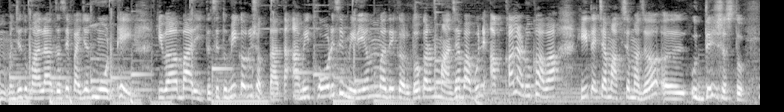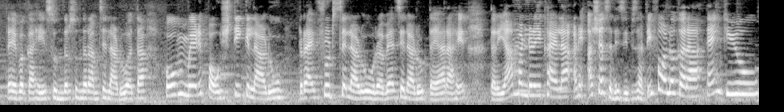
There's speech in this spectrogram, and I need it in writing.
म्हणजे तुम्हाला जसे पाहिजेत मोठे किंवा बारीक तसे तुम्ही करू शकता. आता आम्ही थोडेसे मिडियममध्ये करतो कारण माझ्या बाबूने अख्खा लाडू खावा ही त्याच्या मागचं माझं उद्देश असतो. तर हे बघा हे सुंदर सुंदर आमचे लाडू आता होममेड पौष्टिक लाडू ड्रायफ्रुट्सचे लाडू रव्याचे लाडू तयार आहेत. तर या मंडळी खायला आणि अशाच रेसिपीसाठी फॉलो करा. थँक्यू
